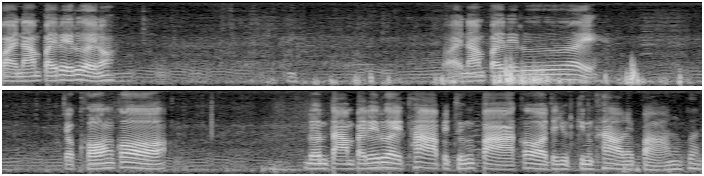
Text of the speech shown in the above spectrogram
ว่ายน้ำไปเรื่อยๆเนาะว่ายน้ำไปเรื่อยๆเจ้าของก็เดินตามไปเรื่อยๆ ถ้าไปถึงป่าก็จะหยุดกินข้าวในป่านะเพื่อน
